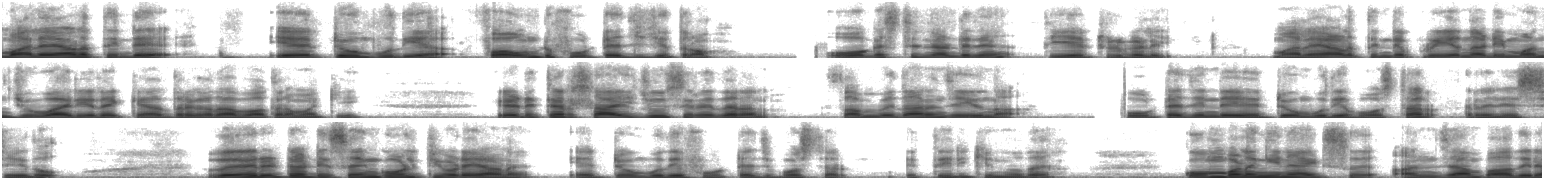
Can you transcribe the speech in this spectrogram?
മലയാളത്തിന്റെ ഏറ്റവും പുതിയ ഫൗണ്ട് ഫൂട്ടേജ് ചിത്രം ഓഗസ്റ്റ് രണ്ടിന് തിയേറ്ററുകളിൽ മലയാളത്തിന്റെ പ്രിയ നടി മഞ്ജു വാര്യരെ കേന്ദ്ര കഥാപാത്രമാക്കി. എഡിറ്റർ ഷൈജു ശ്രീധരൻ സംവിധാനം ചെയ്യുന്ന ഫൂട്ടേജിന്റെ ഏറ്റവും പുതിയ പോസ്റ്റർ റിലീസ് ചെയ്തു. വേറിട്ട ഡിസൈൻ ക്വാളിറ്റിയോടെയാണ് ഏറ്റവും പുതിയ ഫൂട്ടേജ് പോസ്റ്റർ എത്തിയിരിക്കുന്നത്. കുമ്പളങ്ങി നൈറ്റ്സ് അഞ്ചാം പാതിര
